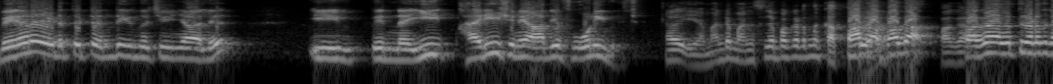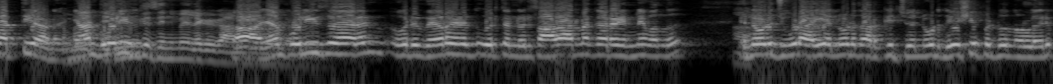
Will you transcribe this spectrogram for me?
വേറെ എടുത്തിട്ട് എന്ത് ചെയ്യുന്നു വെച്ച് കഴിഞ്ഞാൽ ഈ പിന്നെ ഈ ഹരീഷിനെ ആദ്യം ഫോണിൽ വിളിച്ചു. യമാന്റെ മനസ്സിലിപ്പോ കിടന്ന് പക പക പക. അകത്ത് കിടന്ന് കത്തിയാണ്. ഞാൻ പോലീസ് സിനിമയിലൊക്കെ ഞാൻ പോലീസുകാരൻ ഒരു വേറെ ഒരുത്തൻ ഒരു സാധാരണക്കാരൻ എന്നെ വന്ന് എന്നോട് ചൂടായി എന്നോട് തർക്കിച്ചു എന്നോട് ദേഷ്യപ്പെട്ടു എന്നുള്ള ഒരു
